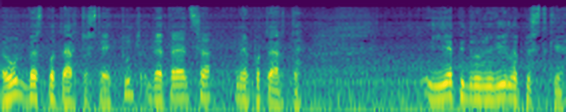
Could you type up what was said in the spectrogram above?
Руль без потертостей. Тут, де треться, не потерте. Є підрульові лепестки.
